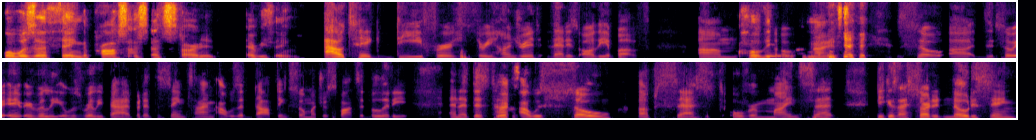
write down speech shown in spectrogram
what was the thing, the process that started everything? I'll take D for 300. That is all the above. Um, all the so, nice. so, uh, so it, it really, it was really bad, but at the same time, I was adopting so much responsibility, and at this time, yes. I was so obsessed over mindset because I started noticing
